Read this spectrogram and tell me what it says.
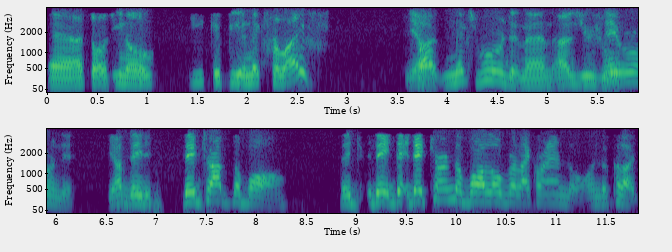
and I thought, you know, he could be a Nick for life. Yeah, But Knicks ruined it, man, as usual. They ruined it. Yep. They they dropped the ball. They they they, they turned the ball over like Randle on the clutch.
